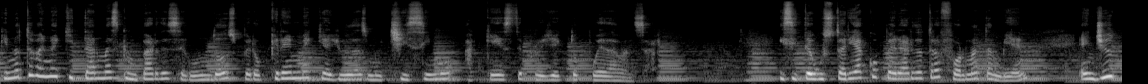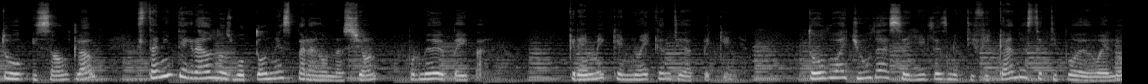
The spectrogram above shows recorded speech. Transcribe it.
que no te van a quitar más que un par de segundos, pero créeme que ayudas muchísimo a que este proyecto pueda avanzar. Y si te gustaría cooperar de otra forma también, en YouTube y SoundCloud están integrados los botones para donación por medio de PayPal. Créeme que no hay cantidad pequeña. Todo ayuda a seguir desmitificando este tipo de duelo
